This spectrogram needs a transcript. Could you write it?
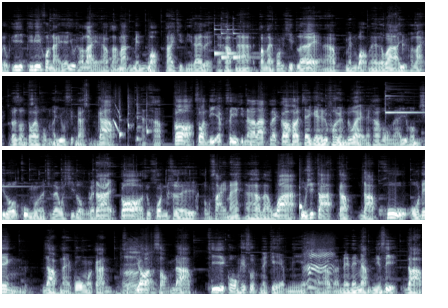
หรือพี่พี่ๆคนไหนอายุเท่าไหร่นะครับสามารถเม้นบอกใต้คลิปนี้ได้เลยนะครับนะตั้งแต่ต้นคลิปเลยนะครับเม้นบอกได้เลยว่าอายุเท่าไหร่โดยส่วนตัวผมอายุ 18 19นะครับ ก็สวัสดี FC ที่น่ารักและก็ใจเกเรทุกคนกันด้วยนะครับผมนะอยู่ผมชิโร่คุงผมจะได้ว่าชิโร่ก็ได้ ก็ทุกคนเคยสงสัยไหมนะครับนะว่าฟูชิตะกับดาบคู่โอเด้งดาบไหนโกงกว่ากันสุดยอด 2 ดาบที่โกงที่สุดในเกมนี้นะครับนะในในแมปนี้สิ ดาบ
